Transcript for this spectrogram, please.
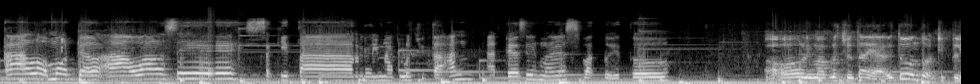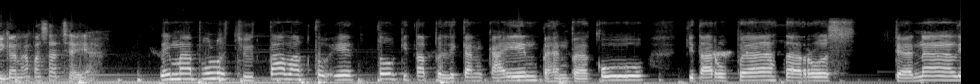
Kalau modal awal sih sekitar 50 jutaan ada sih Mas waktu itu. Oh 50 juta ya. Itu untuk dibelikan apa saja ya? 50 juta waktu itu kita belikan kain bahan baku, kita rubah terus dana 50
